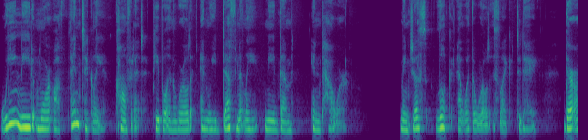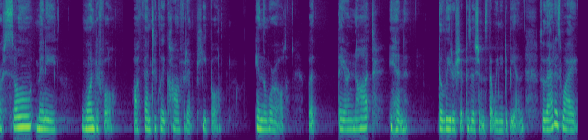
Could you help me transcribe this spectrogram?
We need more authentically confident people in the world, and we definitely need them in power. I mean, just look at what the world is like today. There are so many wonderful, authentically confident people in the world, but they are not in the leadership positions that we need to be in. So that is why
